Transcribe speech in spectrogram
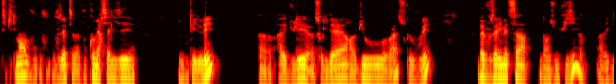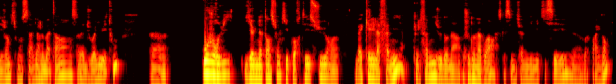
typiquement, vous, êtes, vous commercialisez une bouteille de lait euh, avec du lait euh, solidaire, bio, voilà, ce que vous voulez. Ben, vous allez mettre ça dans une cuisine avec des gens qui vont se servir le matin, ça va être joyeux et tout. Euh, aujourd'hui, il y a une attention qui est portée sur bah, quelle est la famille, quelle famille je donne à, je donne à voir, est-ce que c'est une famille métissée, euh, par exemple.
